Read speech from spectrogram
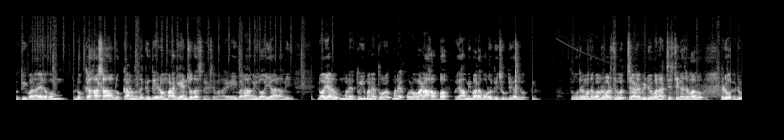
তো তুই বাড়া এরকম লোককে হাসা, লোককে আনন্দ দে, কিন্তু এরকম বাড়া জ্ঞান চোদাস না এসে বাড়া। এই বাড়া আমি লয়ার আমি লয়ার মানে তুই মানে তোর মানে ওরকম একটা হাব ভাব ওই আমি বাড়া বড় কিছু, ঠিক আছে? তো ওদের মধ্যে কন্ট্রোভার্সি হচ্ছে, একটা ভিডিও বানাচ্ছিস, ঠিক আছে, ভালো। একটু একটু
